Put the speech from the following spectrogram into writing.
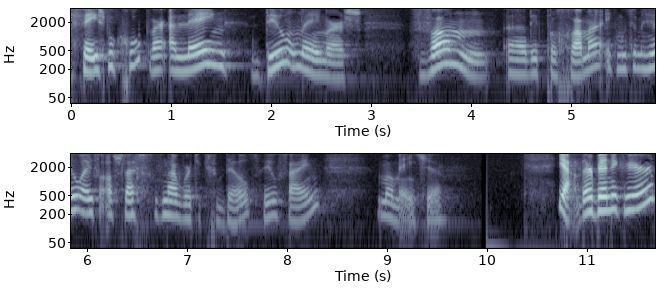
Facebookgroep waar alleen deelnemers van uh, dit programma. Ik moet hem heel even afsluiten, want nou word ik gebeld. Heel fijn. Momentje. Ja, daar ben ik weer.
